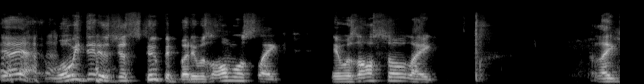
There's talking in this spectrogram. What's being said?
yeah, yeah. What we did was just stupid, but it was almost like it was also like like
